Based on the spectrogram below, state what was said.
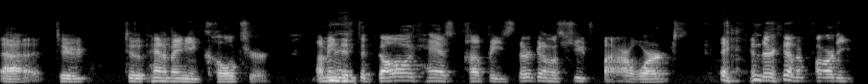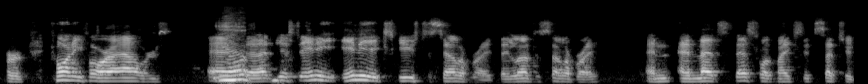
uh, to to the Panamanian culture. I mean, right. if the dog has puppies, they're going to shoot fireworks and they're going to party for 24 hours and yep. uh, just any any excuse to celebrate. They love to celebrate, and and that's that's what makes it such a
